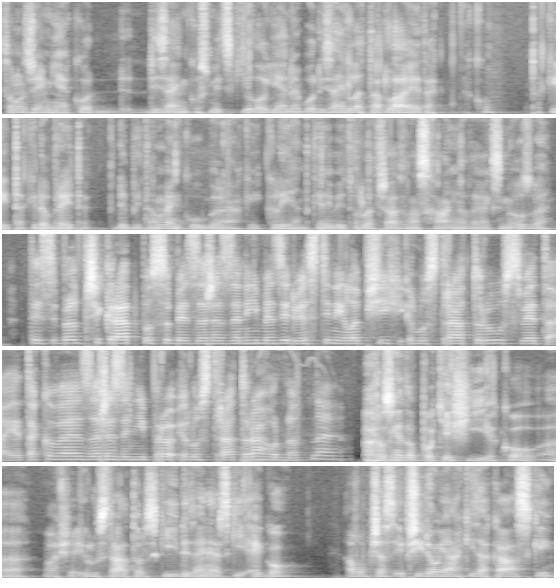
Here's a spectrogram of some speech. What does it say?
Samozřejmě jako design kosmický lodě nebo design letadla je tak jako taky, taky dobrý, tak kdyby tam venku byl nějaký klient, který by tohle třeba nascháněl, tak jak se mi ozve. Ty jsi byl třikrát po sobě zařazený mezi 200 nejlepších ilustrátorů světa. Je takové zařazení pro ilustrátora hodnotné? Hrozně to potěší jako uh, vaše ilustrátorský, designerský ego, a občas i přijdou nějaké zakázky.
